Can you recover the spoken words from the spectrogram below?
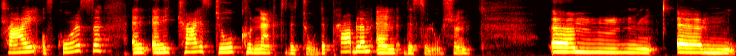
try, of course, and, and it tries to connect the two, the problem and the solution. Um, um,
